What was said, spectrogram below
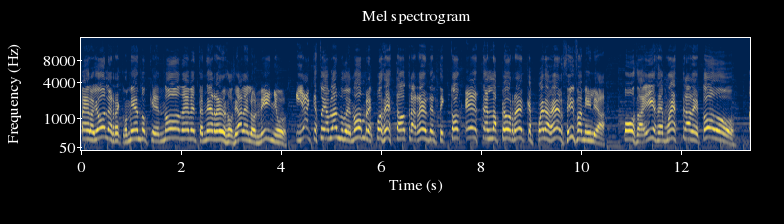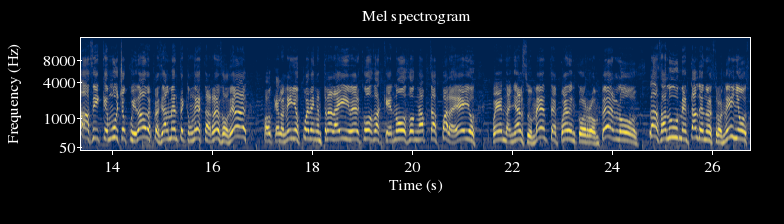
Pero yo les recomiendo que no deben tener redes sociales los niños. Y ya que estoy hablando de nombres, pues esta otra red del TikTok, esta es la peor red que puede haber, sí familia. Pues ahí se muestra de todo. Así que mucho cuidado, especialmente con esta red social, porque los niños pueden entrar ahí y ver cosas que no son aptas para ellos. Pueden dañar su mente, pueden corromperlos. La salud mental de nuestros niños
